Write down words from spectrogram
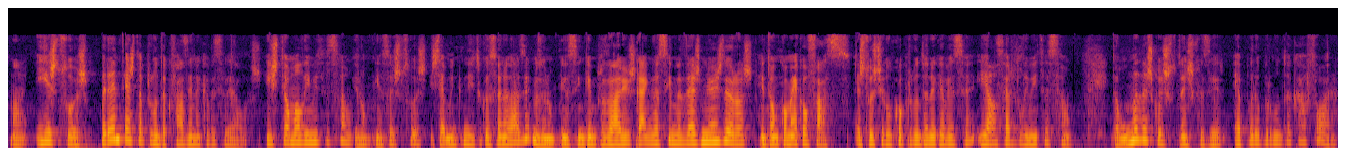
Não é? E as pessoas, perante esta pergunta que fazem na cabeça delas, isto é uma limitação. Eu não conheço as pessoas. Isto é muito bonito o que a Sana está a dizer, mas eu não conheço cinco empresários que ganham acima de 10 milhões de euros. Então como é que eu faço? As pessoas ficam com a pergunta na cabeça e ela serve de limitação. Então uma das coisas que tu tens de fazer é pôr a pergunta cá fora.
